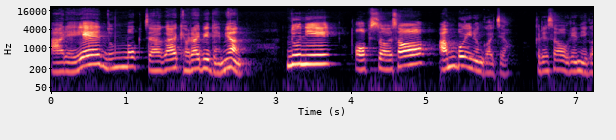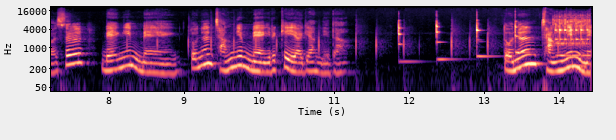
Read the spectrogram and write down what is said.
아래에 눈목자가 결합이 되면 눈이 없어서 안 보이는 거죠. 그래서 우리는 이것을 맹인맹 또는 장님맹 이렇게 이야기합니다. 또는 장님맹.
